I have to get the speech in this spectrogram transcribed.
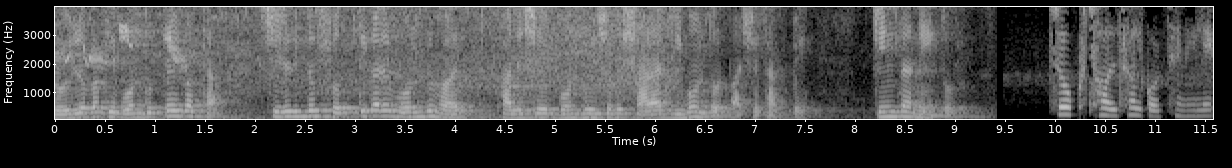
রইল বাকি বন্ধুত্বের কথা। সে যদি তোর সত্যিকারের বন্ধু হয় তাহলে সে বন্ধু হিসেবে সারা জীবন তোর পাশে থাকবে। চিন্তা নেই তোর। চোখ ছলছল করছে নীলের।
